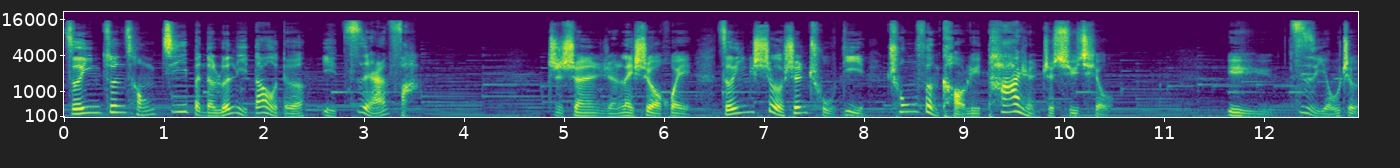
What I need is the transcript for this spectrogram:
则应遵从基本的伦理道德与自然法。置身人类社会，则应设身处地，充分考虑他人之需求。欲自由者，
